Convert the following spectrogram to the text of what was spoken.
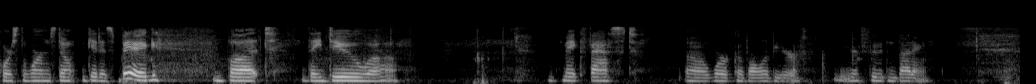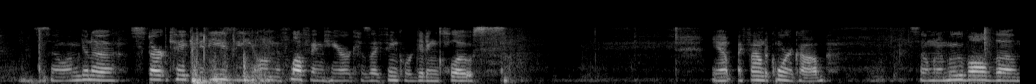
Course, the worms don't get as big, but they do uh, make fast uh, work of all of your, your food and bedding. So I'm going to start taking it easy on the fluffing here because I think we're getting close. Yep, I found a corn cob. So I'm going to move all the,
